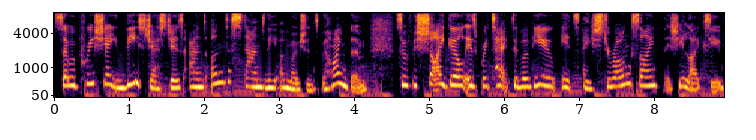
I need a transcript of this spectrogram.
So appreciate these gestures and understand the emotions behind them. So if a shy girl is protective of you, it's a strong sign that she likes you.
